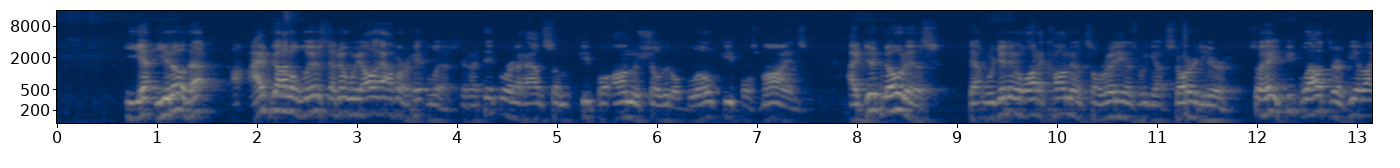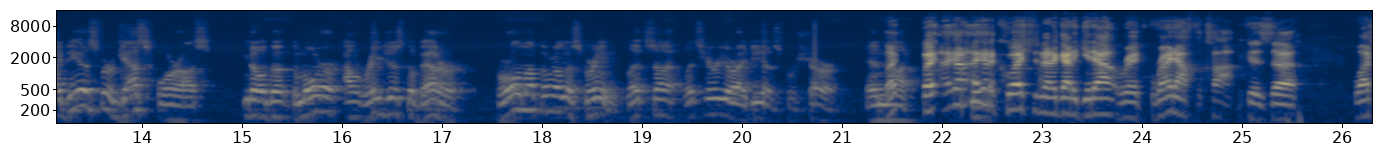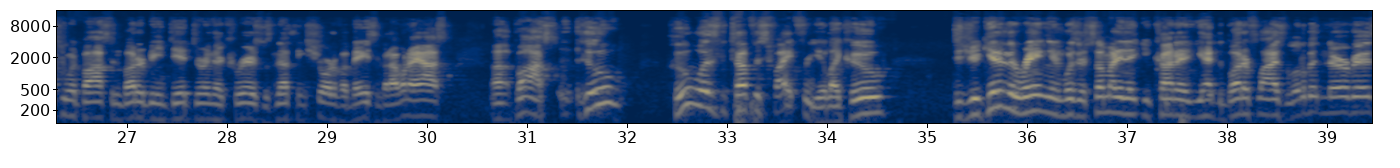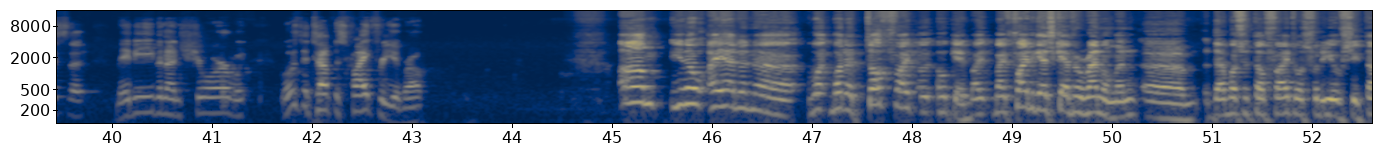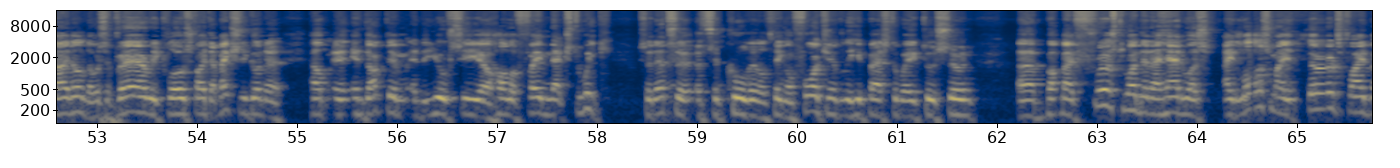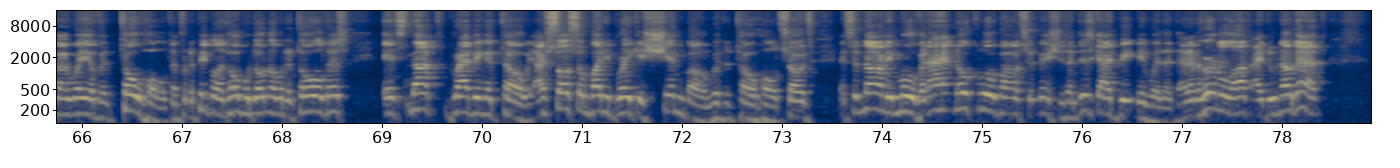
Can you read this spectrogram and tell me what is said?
Yeah, you know that I've got a list. I know we all have our hit list, and I think we're going to have some people on the show that'll blow people's minds. I did notice that we're getting a lot of comments already as we got started here. So hey, people out there, if you have ideas for guests for us, you know, the, the more outrageous, the better. Throw them up there on the screen. Let's uh, let's hear your ideas for sure. And but, uh, but I got I got a question that I got to get out, Rick, right off the top because uh, watching what Boston Butterbean did during their careers was nothing short of amazing. But I want to ask, uh, Bas, who who was the toughest fight for you? Like who did you get in the ring, and was there somebody that you kind of you had the butterflies, a little bit nervous, uh, maybe even unsure? What, what was the toughest fight for you, bro? Um, you know, I had an uh, what what a tough fight. Okay, my, my fight against Kevin Randleman, um, that was a tough fight. It was for the UFC title. That was a very close fight. I'm actually going to help induct him in the UFC uh, Hall of Fame next week. So that's a that's a cool little thing. Unfortunately, he passed away too soon. Uh, but my first one that I had was I lost my third fight by way of a toe hold. And for the people at home who don't know what a toe hold is, it's not grabbing a toe. I saw somebody break his shin bone with the toe hold. So it's it's a gnarly move. And I had no clue about submissions. And this guy beat me with it. And it hurt a lot. I do know that.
